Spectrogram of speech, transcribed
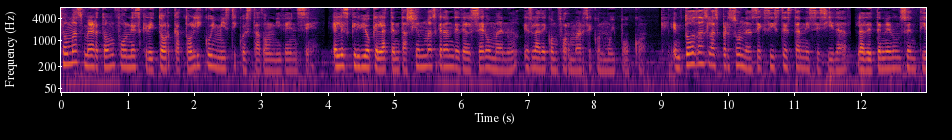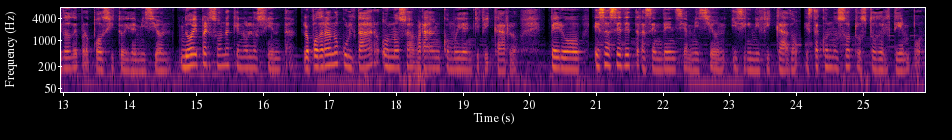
Thomas Merton fue un escritor católico y místico estadounidense. Él escribió que la tentación más grande del ser humano es la de conformarse con muy poco. En todas las personas existe esta necesidad, la de tener un sentido de propósito y de misión. No hay persona que no lo sienta. Lo podrán ocultar o no sabrán cómo identificarlo, pero esa sed de trascendencia, misión y significado está con nosotros todo el tiempo.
